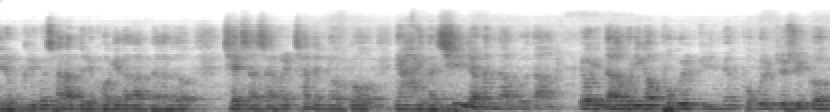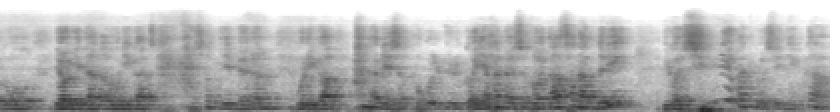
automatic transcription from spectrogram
여러분 그리고 사람들이 거기다 갖다가서 제사상을 차려놓고 야 이건 신령한 나무다 여기다가 우리가 복을 빌면 복을 주실 거고 여기다가 우리가 잘 섬기면은 우리가 하늘에서 복을 줄 거야 하면서 거기다 사람들이 이건 신령한 것이니까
